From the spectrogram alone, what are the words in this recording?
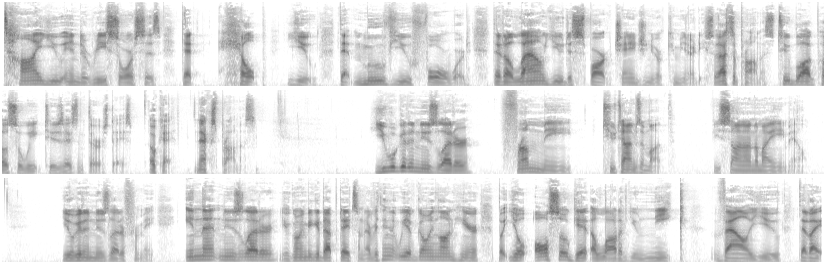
tie you into resources that help you, that move you forward, that allow you to spark change in your community. So that's a promise. Two blog posts a week, Tuesdays and Thursdays. Okay, next promise. You will get a newsletter from me two times a month if you sign on to my email you'll get a newsletter from me. In that newsletter, you're going to get updates on everything that we have going on here, but you'll also get a lot of unique value that I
